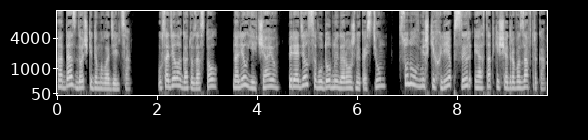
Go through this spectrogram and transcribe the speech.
Отдаст дочке домовладельца. Усадил Агату за стол, налил ей чаю, переоделся в удобный дорожный костюм Сунул в мешки хлеб, сыр и остатки щедрого завтрака.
